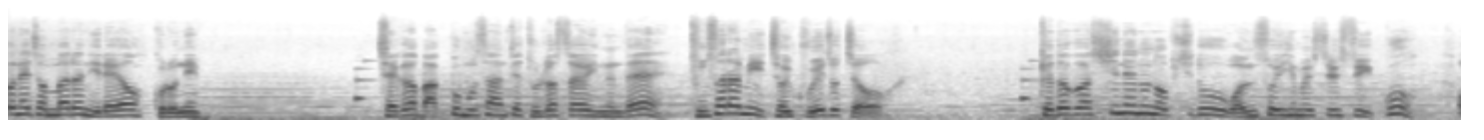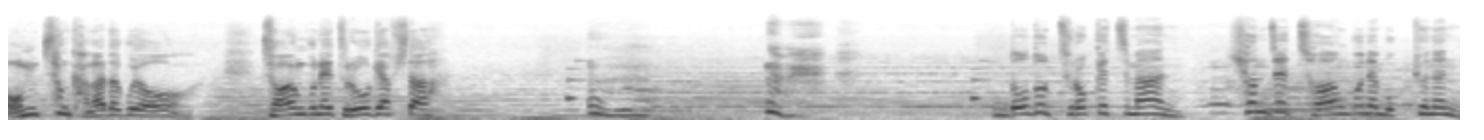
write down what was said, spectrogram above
사건의 전말은 이래요, 고로님. 제가 막부무사한테 둘러싸여 있는데 두 사람이 절 구해줬죠. 게다가 신의 눈 없이도 원소의 힘을 쓸 수 있고 엄청 강하다고요. 저항군에 들어오게 합시다. 너도 들었겠지만 현재 저항군의 목표는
